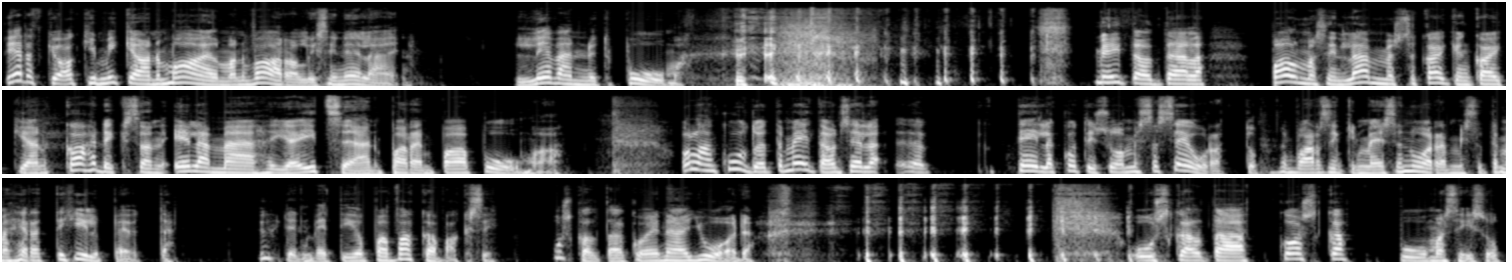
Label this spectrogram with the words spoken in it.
Tiedätkö Aki, mikä on maailman vaarallisin eläin? Levännyt puuma. Meitä on täällä Palmasin lämmössä kaiken kaikkiaan kahdeksan elämää ja itseään parempaa puumaa. Ollaan kuultu, että meitä on siellä teillä kotisuomessa seurattu. Varsinkin meissä nuoremmissa tämä herätti hilpeyttä. Yhden veti jopa vakavaksi. Uskaltaako enää juoda? Uskaltaa, koska puuma sisu.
